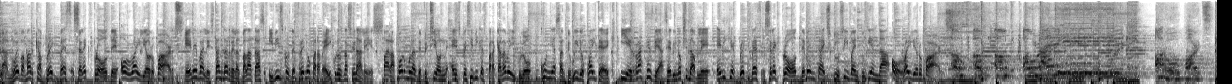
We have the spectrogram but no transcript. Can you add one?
La nueva marca Brake Best Select Pro de O'Reilly Auto Parts eleva el estándar de las balatas y discos de freno para vehículos nacionales. Para fórmulas de fricción específicas para cada vehículo, cuñas antirruido Tech y herrajes de acero inoxidable, elige Brake Best Select Pro de venta exclusiva en tu tienda O'Reilly Auto Parts. Auto Parts.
